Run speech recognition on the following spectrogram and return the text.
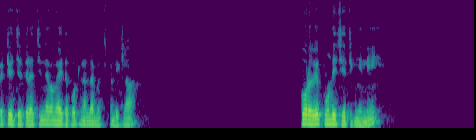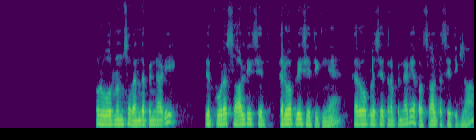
வெட்டி வச்சுருக்கிற சின்ன வெங்காயத்தை போட்டு நல்லா மிக்ஸ் பண்ணிக்கலாம். கூடவே பூண்டை சேர்த்திக்கிங்க நீ ஒரு ஒரு நிமிஷம் வெந்த பின்னாடி இது கூட சால்ட்டையும் சேர்த்து கருவேப்பிலையும் சேர்த்திக்கிங்க. கருவேப்பிலை சேர்த்துன பின்னாடி அப்புறம் சால்ட்டை சேர்த்திக்கலாம்.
